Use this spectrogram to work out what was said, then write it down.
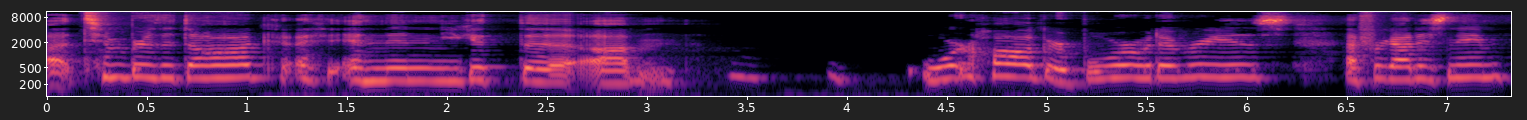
uh, Timber the dog and then you get the um warthog or boar whatever he is i forgot his name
